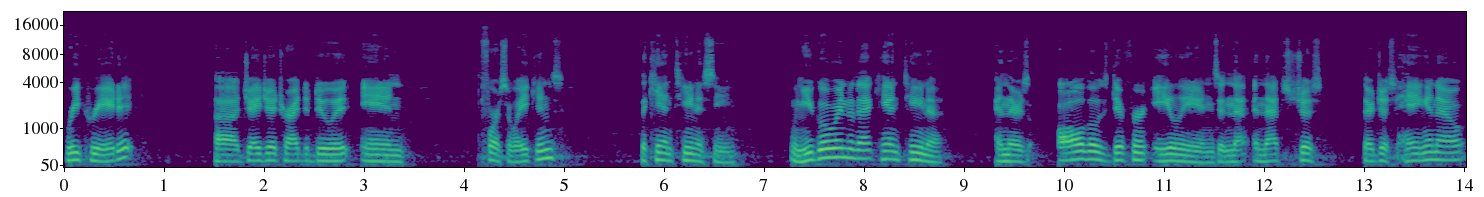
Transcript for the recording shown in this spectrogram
recreate it. Uh, JJ tried to do it in The Force Awakens. The cantina scene. When you go into that cantina, and there's all those different aliens, and that and that's just they're just hanging out,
